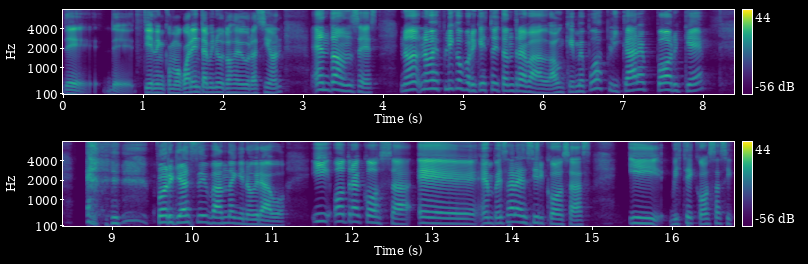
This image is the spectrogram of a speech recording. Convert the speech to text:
de, tienen como 40 minutos de duración. Entonces, no, no me explico por qué estoy tan trabado, aunque me puedo explicar por qué porque hace banda que no grabo. Y otra cosa, eh, empezar a decir cosas. Y, viste, cosas y...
